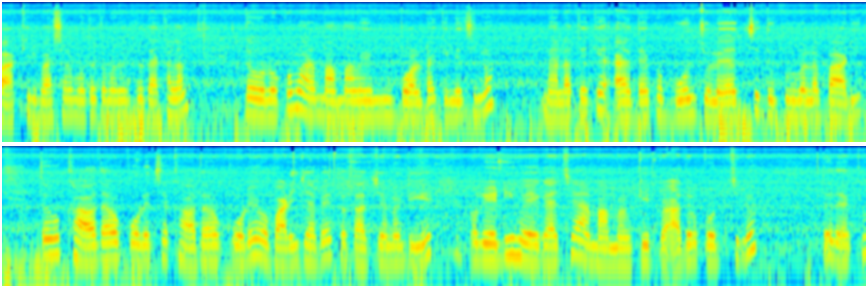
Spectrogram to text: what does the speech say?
পাখির বাসার মতো তোমাদের তো দেখালাম। তো ওরকম আর মামা বলটা কিনেছিল মেলা থেকে। আর দেখো বোন চলে যাচ্ছে দুপুরবেলা বাড়ি। তো খাওয়া দাওয়া করেছে খাওয়া দাওয়া করে ও বাড়ি যাবে। তো তার জন্য দিয়ে ও রেডি হয়ে গেছে আর মামাকে একটু আদর করছিল। তো দেখো,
